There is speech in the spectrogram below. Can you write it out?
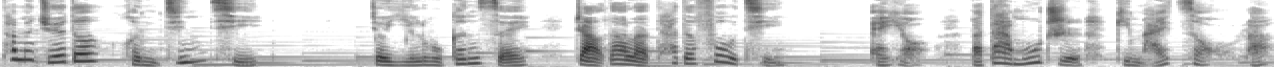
他们觉得很惊奇，就一路跟随，找到了他的父亲。哎呦，把大拇指给买走了！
